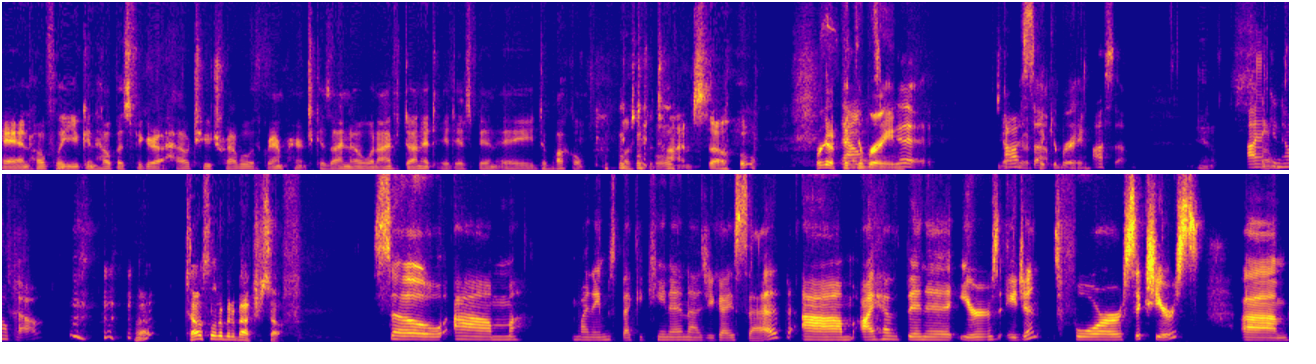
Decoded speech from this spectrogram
and hopefully you can help us figure out how to travel with grandparents because i know when i've done it it has been a debacle most of the time so We're gonna pick your brain. Good. Yeah, awesome. pick your brain. Awesome. yeah I can help out. well tell us a little bit about yourself So, um, my name is Becky Keenan, as you guys said. Um, I have been an ears agent for six years. Um,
